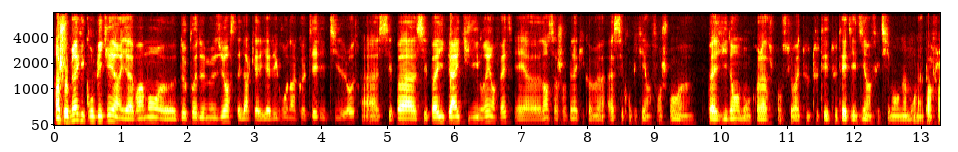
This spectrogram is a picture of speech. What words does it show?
Un championnat qui est compliqué. Hein. Il y a vraiment euh, deux poids deux mesures, c'est-à-dire qu'il y a les gros d'un côté, les petits de l'autre. Euh, c'est pas c'est pas hyper équilibré en fait. Et euh, non, c'est un championnat qui est quand même assez compliqué. Hein. Franchement, euh, pas évident. Donc voilà, je pense que tout, tout, est, tout a été dit hein, effectivement en amont là par Et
